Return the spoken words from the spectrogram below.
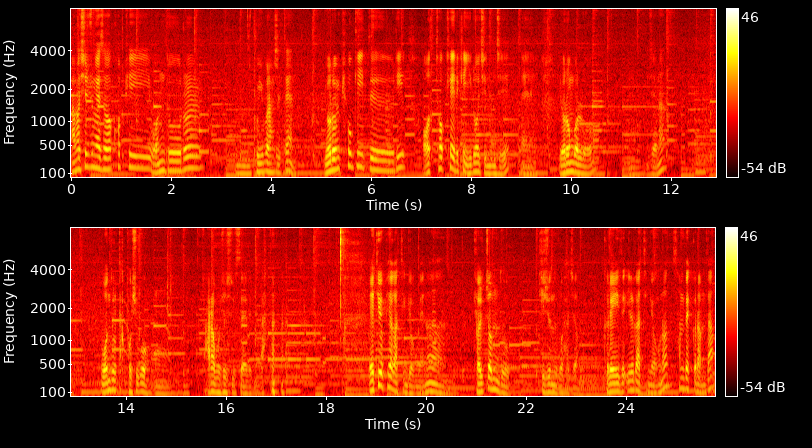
아마 시중에서 커피 원두를 음, 구입을 하실 땐 이런 표기들이 어떻게 이렇게 이루어지는지 예, 이런 걸로 음, 이제는 원두를 딱 보시고 음, 알아보실 수 있어야 됩니다. 에티오피아 같은 경우에는 결점도 기준으로 하죠. 그레이드 1 같은 경우는 300g당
